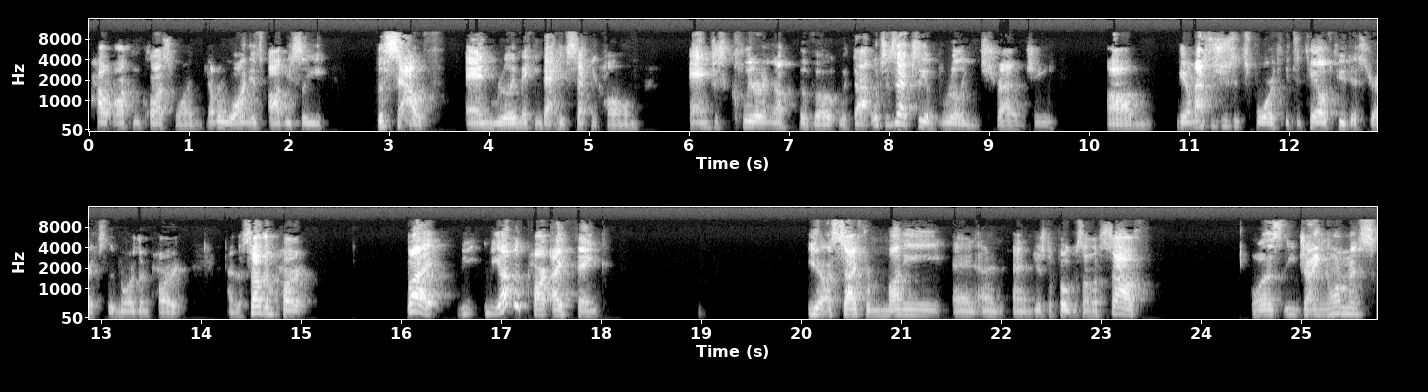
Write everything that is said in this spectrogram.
how Auchincloss won. Number one is obviously the South and really making that his second home, and just clearing up the vote with that, which is actually a brilliant strategy. Um, you know, Massachusetts fourth, it's a tale of two districts, the northern part and the southern part. But the, the other part, I think, you know, aside from money and, and, and just to focus on the South, was the ginormous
